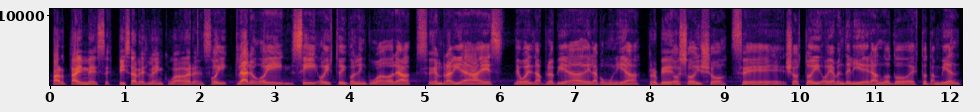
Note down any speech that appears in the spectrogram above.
part-time es Spizar, es la incubadora en sí. Hoy, claro, hoy sí, hoy estoy con la incubadora, Sí. que en realidad es, de vuelta, propiedad de la comunidad. Propiedad- Yo soy yo. Sí. eh, yo estoy, obviamente, liderando todo esto también,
